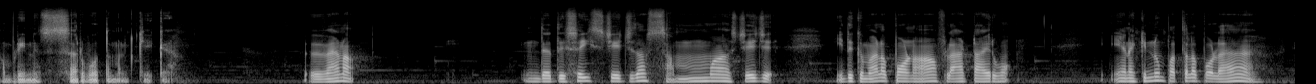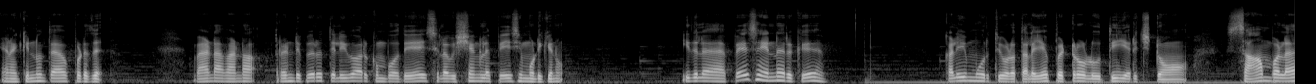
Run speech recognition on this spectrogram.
அப்படின்னு சர்வோத்தமன் கேட்க. வேணாம். இந்த திசை ஸ்டேஜ் தான் செம்ம ஸ்டேஜ் இதுக்கு மேலே போனால் ஃப்ளாட் ஆயிடுவோம் எனக்கு இன்னும் பத்தலை போல். எனக்கு இன்னும் தேவைப்படுது. வேண்டாம் வேண்டாம் ரெண்டு பேரும் தெளிவாக இருக்கும்போதே சில விஷயங்களை பேசி முடிக்கணும். இதில் பேச என்ன இருக்குது கலிமூர்த்தியோட தலையை பெட்ரோல் ஊற்றி எரிச்சிட்டோம். சாம்பலை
